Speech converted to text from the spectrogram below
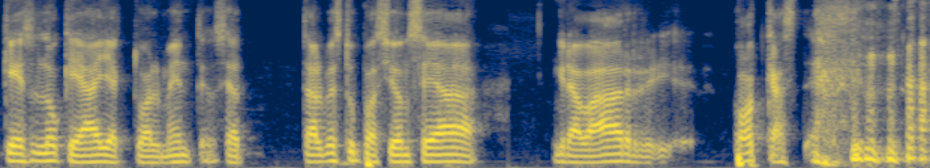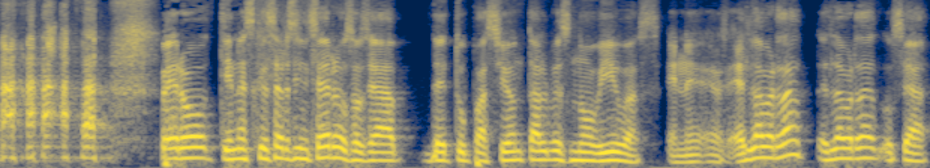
qué es lo que hay actualmente. O sea, tal vez tu pasión sea grabar eh, podcast, pero tienes que ser sinceros, o sea, de tu pasión tal vez no vivas. En- e, es la verdad, es la verdad. O sea,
